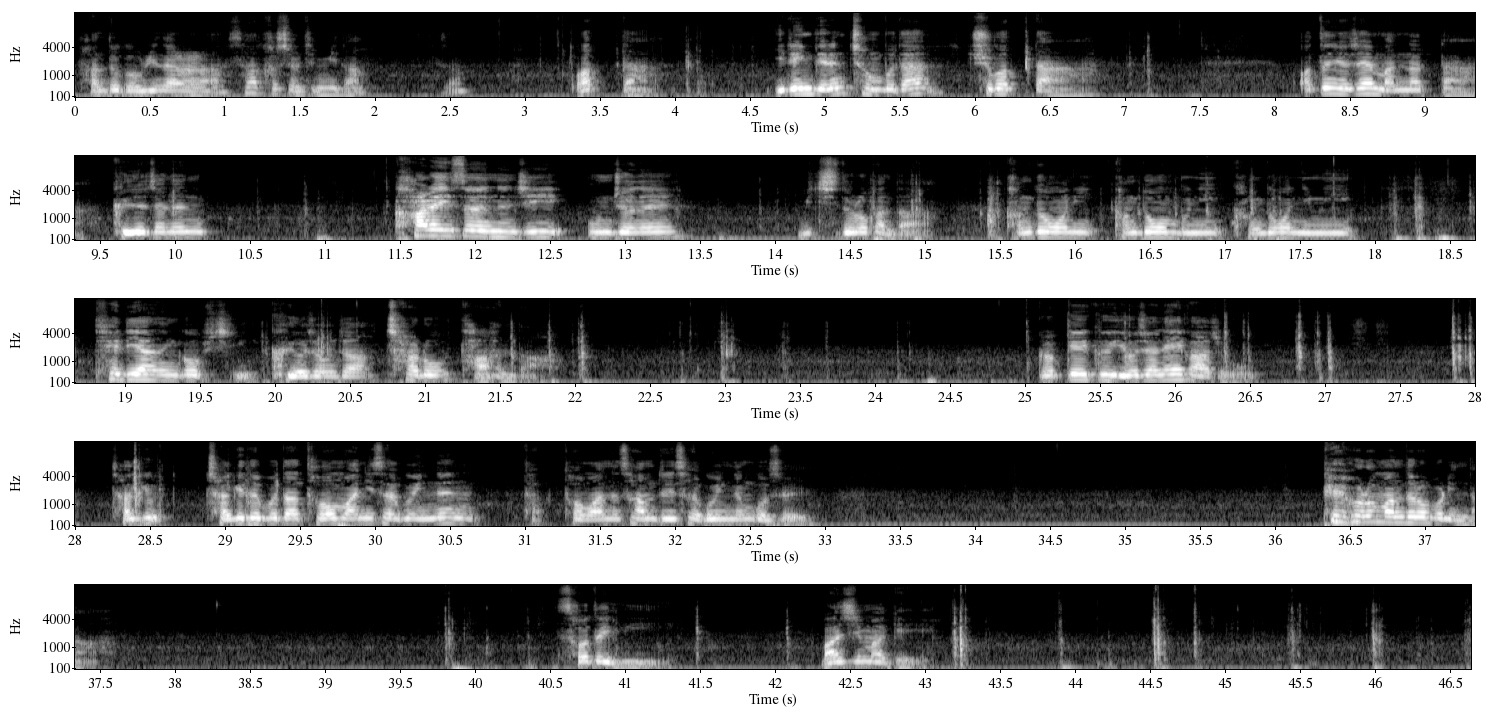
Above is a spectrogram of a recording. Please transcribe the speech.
반도가 우리나라라 생각하시면 됩니다. 그래서 왔다. 일행들은 전부 다 죽었다. 어떤 여자를 만났다. 그 여자는 칼에 있었는지 운전을 미치도록 한다. 강동원이 강동원 분이 강동원 님이 캐리하는 거 없이 그 여자 혼자 차로 다 한다. 그렇게 그 여자네 가족 자기 자기들보다 더 많이 살고 있는 다- 더 많은 사람들이 살고 있는 곳을 폐허로 만들어 버린다. 서대위 마지막에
